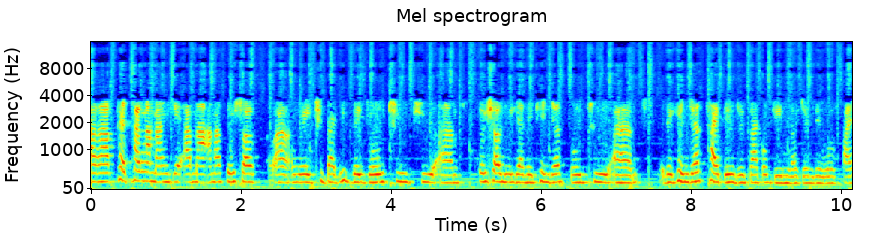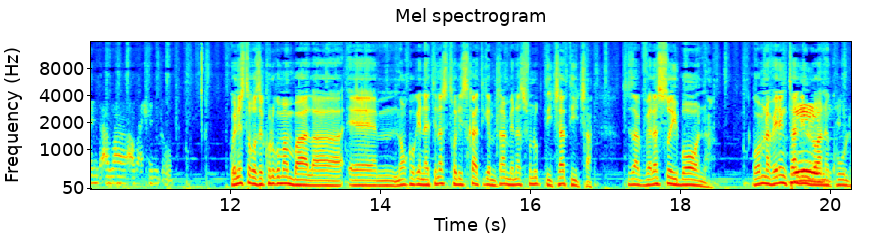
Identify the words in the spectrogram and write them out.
akaphethanga manje ama ama social uh, wethu but if they go to to um social media they can just go to um they can just type in Ritsako Game Lodge and they will find our our handle. Kwena sithokoze khulu kwamambala um nokho-ke nathi nasithola isikhathi-ke mhlawumbe nasifuna ukuditsha-ditsha siza kuvela sizoyibona ngoba mna vele ngithanda Yes. inilwane khulu.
